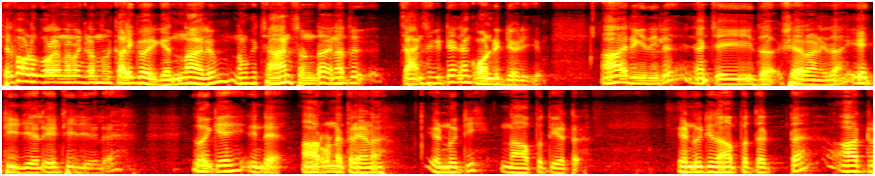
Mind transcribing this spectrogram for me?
ചിലപ്പോൾ അവിടെ കുറേ നേരം കിടന്ന് കളിക്കുമായിരിക്കും. എന്നാലും നമുക്ക് ചാൻസ് ഉണ്ട്. അതിനകത്ത് ചാൻസ് കിട്ടിയാൽ ഞാൻ ക്വാണ്ടിറ്റി അടിക്കും. ആ രീതിയിൽ ഞാൻ ചെയ്ത ഷെയറാണിത് A T G L A T G L നോക്കിയേ ഇതിന്റെ ആർ വൺ എത്രയാണ്? എണ്ണൂറ്റി നാൽപ്പത്തി എട്ട് എണ്ണൂറ്റി നാൽപ്പത്തെട്ട് ആർ ടു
